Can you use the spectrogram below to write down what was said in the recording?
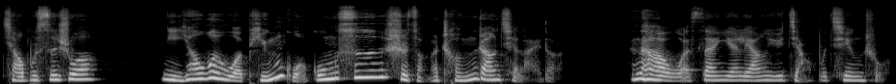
乔布斯说：“你要问我苹果公司是怎么成长起来的，那我三言两语讲不清楚。”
